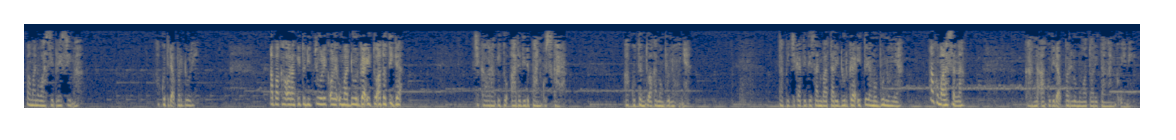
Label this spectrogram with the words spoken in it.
Paman Wasi Bresima, aku tidak peduli. Apakah orang itu diculik oleh Uma Durga itu atau tidak? Jika orang itu ada di depanku sekarang, aku tentu akan membunuhnya. Tapi jika titisan Batari Durga itu yang membunuhnya, aku malah senang. Karena aku tidak perlu mengotori tanganku ini.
